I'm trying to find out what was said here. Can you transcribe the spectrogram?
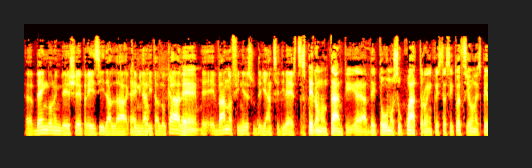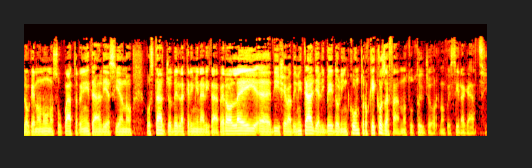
eh, vengono invece presi dalla ecco. criminalità locale eh, e, e vanno a finire su devianze diverse. Spero non tanti, eh, ha detto uno su quattro in questa situazione, spero che non uno su quattro in Italia siano ostaggio della criminalità, però lei eh, dice vado in Italia, li vedo l'incontro, che cosa fanno tutto il giorno questi ragazzi?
